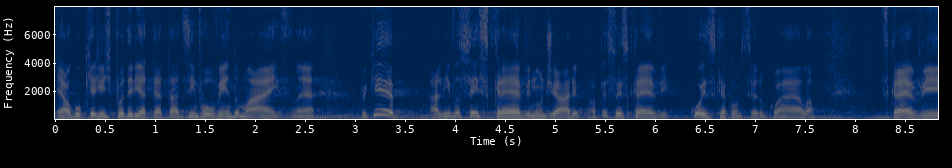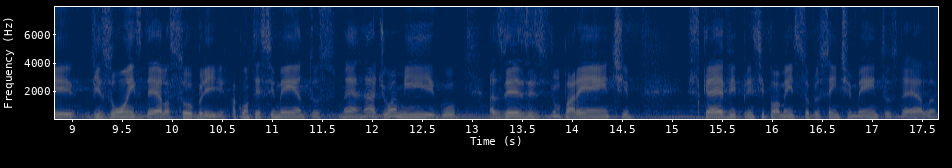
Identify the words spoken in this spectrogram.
é, é algo que a gente poderia até estar tá desenvolvendo mais, né? Porque ali você escreve num diário, a pessoa escreve coisas que aconteceram com ela, escreve visões dela sobre acontecimentos, né? Ah, de um amigo, às vezes de um parente, escreve principalmente sobre os sentimentos dela,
